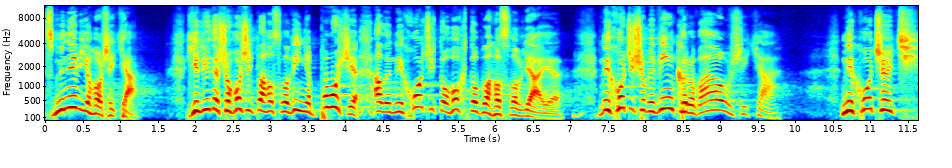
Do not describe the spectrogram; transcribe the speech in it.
Змінив його життя. Є люди, що хочуть благословіння Боже, але не хочуть того, хто благословляє. Не хочуть, щоб він керував життя. Не хочуть,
